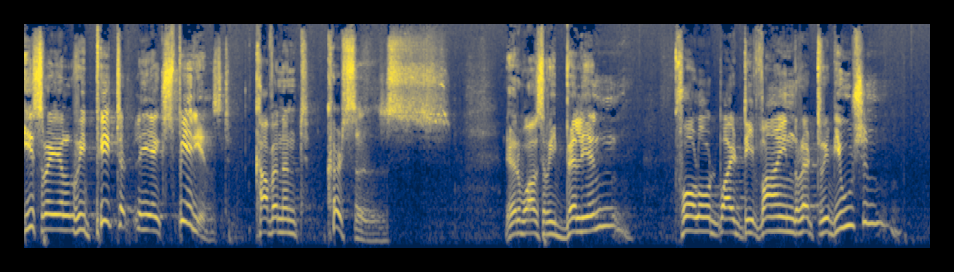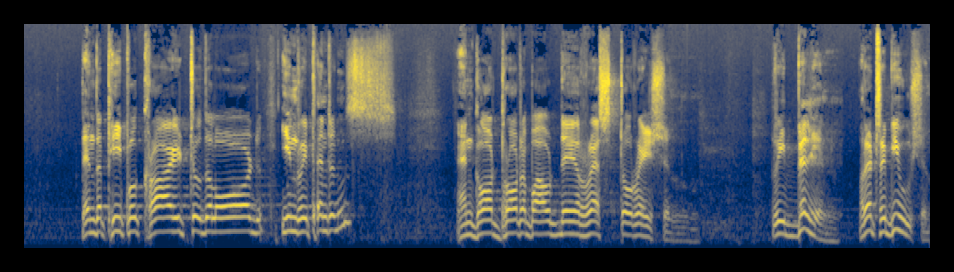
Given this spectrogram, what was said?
Israel repeatedly experienced covenant curses. There was rebellion followed by divine retribution. Then the people cried to the Lord in repentance, and God brought about their restoration. Rebellion, retribution,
